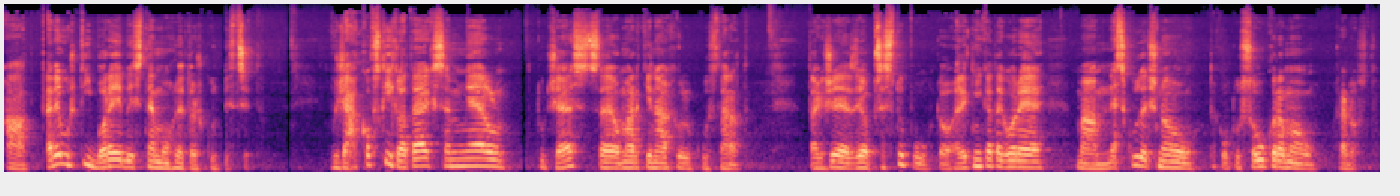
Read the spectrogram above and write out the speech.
a tady už té Bory byste mohli trošku zbystřit. V žákovských letech jsem měl tu čest se o Martina chvilku starat. Takže z jeho přestupu do elitní kategorie mám neskutečnou takovou tu soukromou radost.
